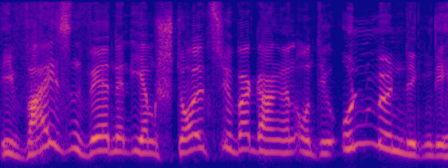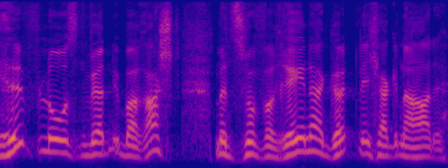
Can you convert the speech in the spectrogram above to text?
Die Weisen werden in ihrem Stolz übergangen und die Unmündigen, die Hilflosen werden überrascht mit souveräner göttlicher Gnade.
